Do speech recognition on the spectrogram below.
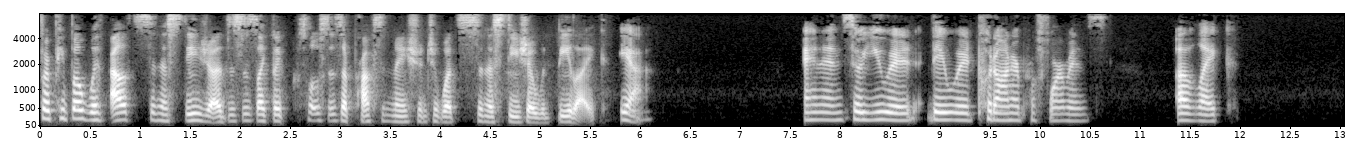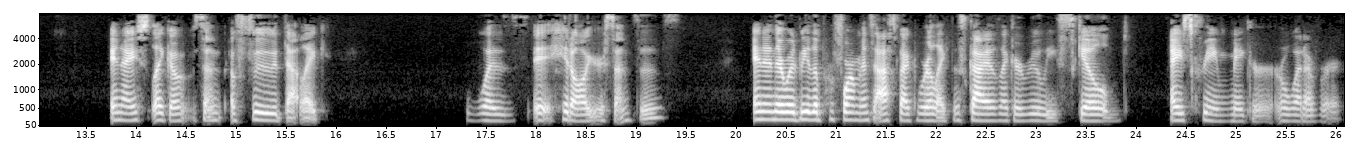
for people without synesthesia, this is like the closest approximation to what synesthesia would be like. Yeah. And then so you would they would put on a performance of like a nice like a some a food that like was it hit all your senses. And then there would be the performance aspect where like this guy is like a really skilled ice cream maker or whatever.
